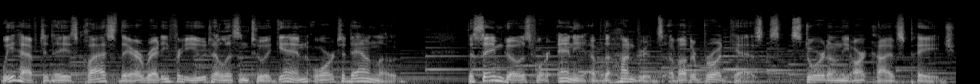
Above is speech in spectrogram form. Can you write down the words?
We have today's class there ready for you to listen to again or to download. The same goes for any of the hundreds of other broadcasts stored on the archives page.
